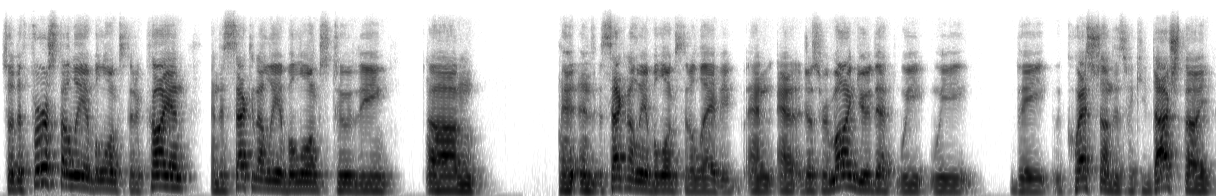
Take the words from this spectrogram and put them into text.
So the first Aliyah belongs to the Kayan and the second Aliyah belongs to the um, and, secondly, it belongs to the Levi. And, and just remind you that we we the question on this v'kidashtai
